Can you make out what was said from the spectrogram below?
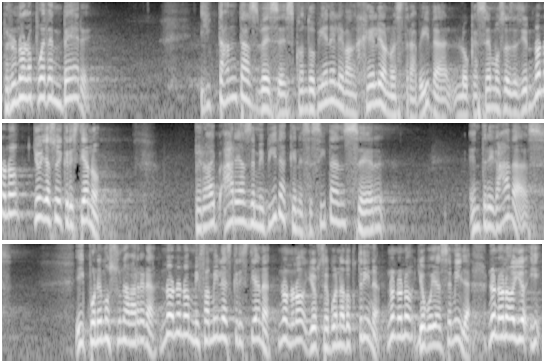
Pero no lo pueden ver. Y tantas veces cuando viene el Evangelio a nuestra vida, lo que hacemos es decir, no, no, no, yo ya soy cristiano. Pero hay áreas de mi vida que necesitan ser entregadas y ponemos una barrera. No, no, no, mi familia es cristiana. No, no, no, yo sé buena doctrina. No, no, no, yo voy a semilla. No, no, no, yo, y,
